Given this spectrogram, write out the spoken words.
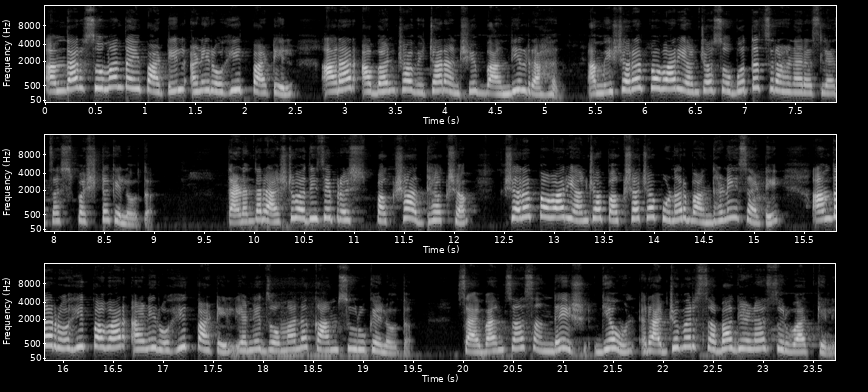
आमदार सुमनताई पाटील आणि रोहित पाटील आर आर आबांच्या विचारांशी बांधील राहत. आम्ही शरद पवार यांच्यासोबतच राहणार असल्याचं स्पष्ट केलं होतं. त्यानंतर राष्ट्रवादीचे प्रश पक्षाध्यक्ष शरद पवार यांच्या पक्षाच्या पुनर्बांधणीसाठी आमदार रोहित पवार आणि रोहित पाटील यांनी जोमानं काम सुरू केलं होतं. साहेबांचा संदेश घेऊन राज्यभर सभा घेण्यास सुरुवात केली.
